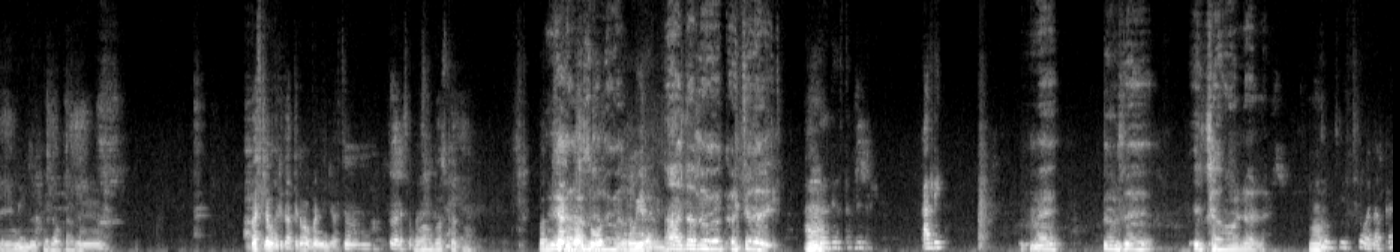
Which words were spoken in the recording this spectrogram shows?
ते. बसलं वगैरे जातं का बाबा जास्त. हं, थोडंसं बस. मग बसतात ना. पण रवी आता तो खर्च झाले. हम्म. काल दी. मैं तुमसे इच्छा हम्म. तुमची इच्छा होणार काय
